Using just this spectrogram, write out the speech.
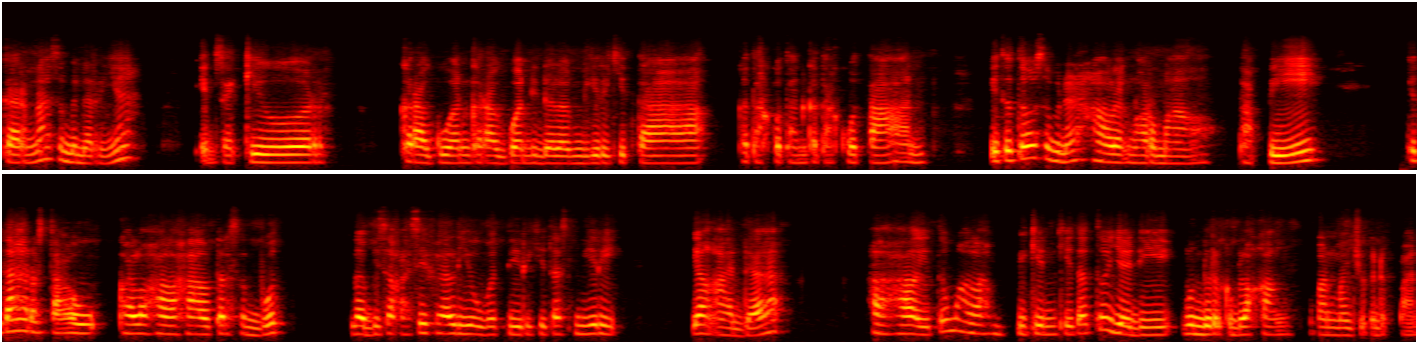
Karena sebenarnya insecure, keraguan-keraguan di dalam diri kita, ketakutan-ketakutan, itu tuh sebenarnya hal yang normal. Tapi kita harus tahu kalau hal-hal tersebut nggak bisa kasih value buat diri kita sendiri. Yang ada, hal-hal itu malah bikin kita tuh jadi mundur ke belakang, bukan maju ke depan.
